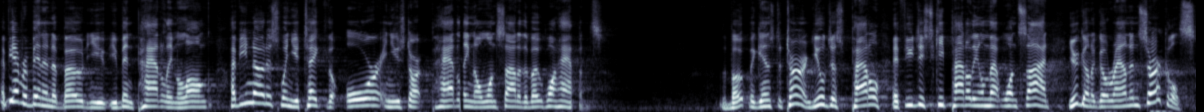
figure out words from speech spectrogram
Have you ever been in a boat and you, you've been paddling along? Have you noticed when you take the oar and you start paddling on one side of the boat, what happens? The boat begins to turn. You'll just paddle. If you just keep paddling on that one side, you're going to go around in circles.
